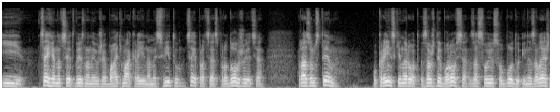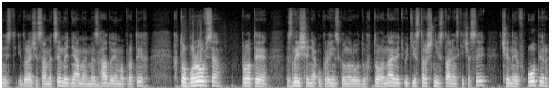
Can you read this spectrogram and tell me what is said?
І цей геноцид визнаний вже багатьма країнами світу. Цей процес продовжується. Разом з тим, український народ завжди боровся за свою свободу і незалежність. І, до речі, саме цими днями ми згадуємо про тих, хто боровся проти знищення українського народу, хто навіть у ті страшні сталінські часи чинив опір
